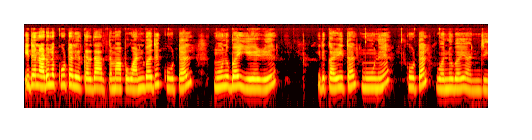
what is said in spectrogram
இது நடுவில் கூட்டல் இருக்கிறதா அர்த்தமாக அப்போ ஒன்பது கூட்டல் மூணு பை ஏழு. இது கழித்தல் மூணு கூட்டல் ஒன்று பை அஞ்சு.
